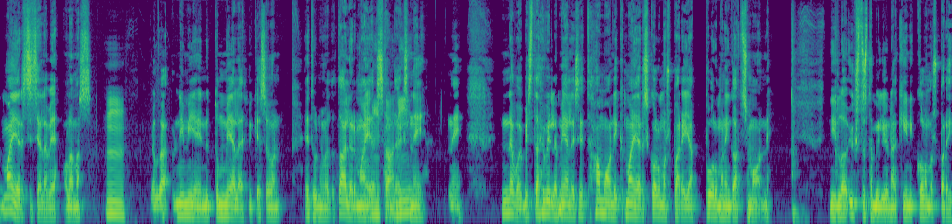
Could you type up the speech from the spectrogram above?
Myersi siellä vielä olemassa. Mm. Jonka nimi ei nyt tule mieleen, että mikä se on etunimeltä. Tyler Myers, niin, anteeksi. Niin. niin. niin. Ne voi pistää hyville mieli sitten Hamonik, Myers kolmospari ja Pullmanin katsomaan, niin niillä on 11 miljoonaa kiinni kolmospari,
